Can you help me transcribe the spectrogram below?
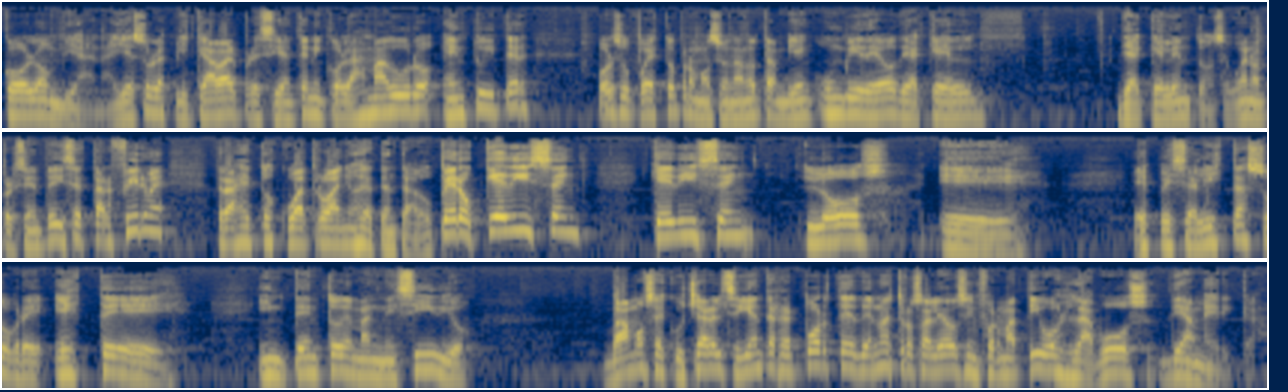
colombiana. Y eso lo explicaba el presidente Nicolás Maduro en Twitter, por supuesto promocionando también un video de aquel, de aquel entonces. Bueno, el presidente dice estar firme tras estos cuatro años de atentado. Pero ¿qué dicen, qué dicen los eh, especialistas sobre este intento de magnicidio? Vamos a escuchar el siguiente reporte de nuestros aliados informativos La Voz de América.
